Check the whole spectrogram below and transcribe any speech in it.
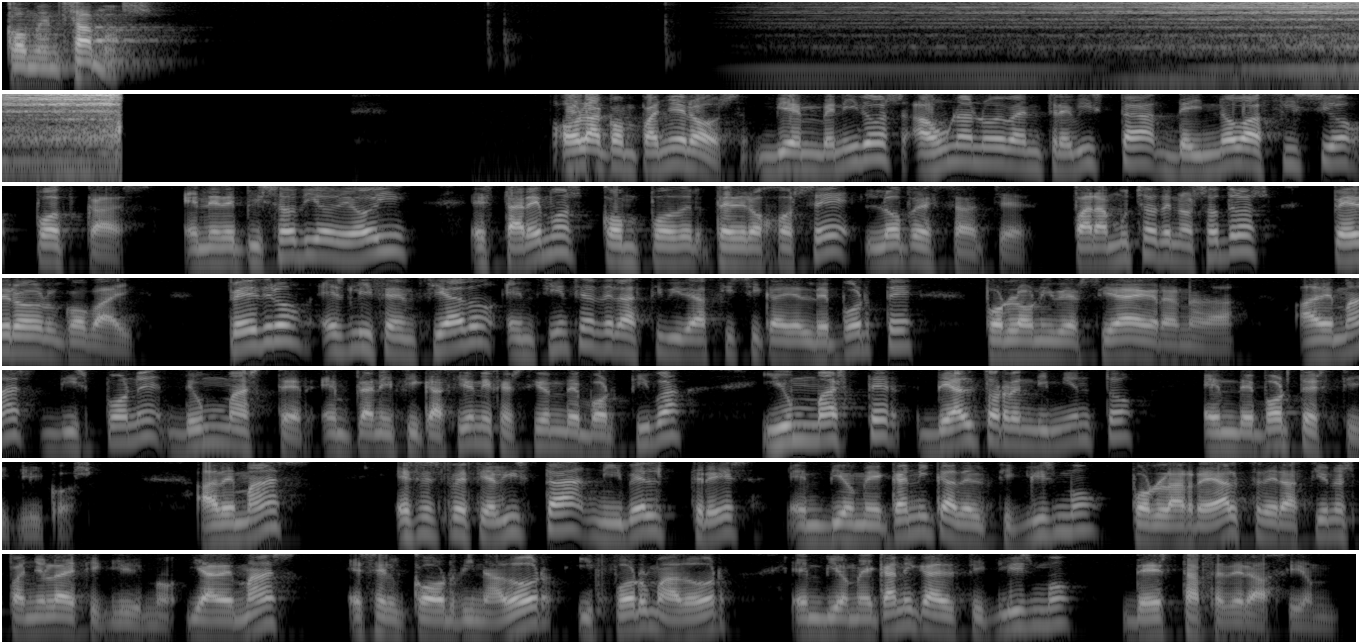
Comenzamos. Hola compañeros, bienvenidos a una nueva entrevista de Innova Fisio Podcast. En el episodio de hoy estaremos con Pedro José López Sánchez. Para muchos de nosotros, Pedro Orgobay. Pedro es licenciado en Ciencias de la Actividad Física y el Deporte por la Universidad de Granada. Además, dispone de un máster en Planificación y Gestión Deportiva y un máster de alto rendimiento en deportes cíclicos. Además, es especialista nivel 3 en biomecánica del ciclismo por la Real Federación Española de Ciclismo y además es el coordinador y formador en biomecánica del ciclismo de esta federación.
